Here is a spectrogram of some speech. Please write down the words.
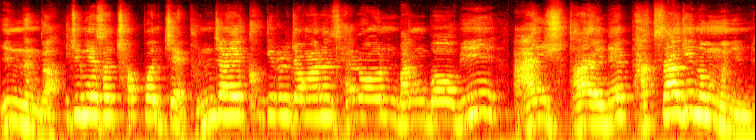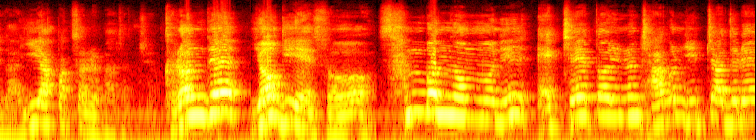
있는가? 이 중에서 첫 번째 분자의 크기를 정하는 새로운 방법이 아인슈타인의 박사기 논문입니다. 이학 박사를 받았죠. 그런데 여기에서 3번 논문이 액체에 떠있는 작은 입자들의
